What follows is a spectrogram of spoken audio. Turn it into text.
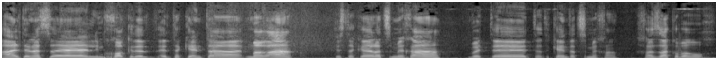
אל תנסה למחוק כדי לתקן את המראה, תסתכל על עצמך ותתקן את עצמך. חזק וברוך.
